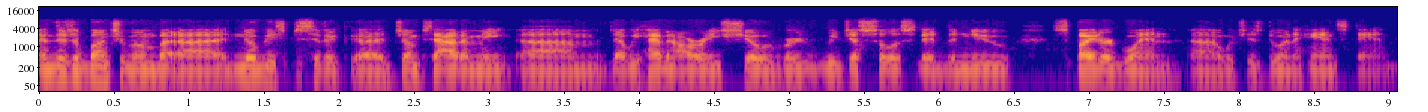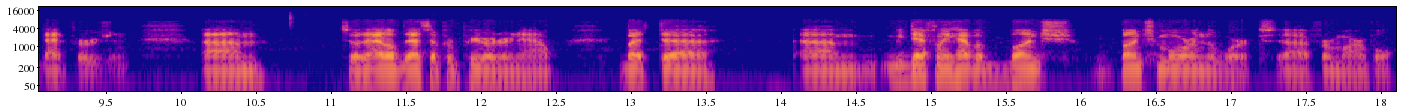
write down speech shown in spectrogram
and there's a bunch of them, but uh, nobody specific uh, jumps out at me um, that we haven't already showed. we we just solicited the new Spider Gwen, uh, which is doing a handstand, that version. Um, so that'll that's up for pre-order now. But uh, um, we definitely have a bunch bunch more in the works uh, for Marvel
